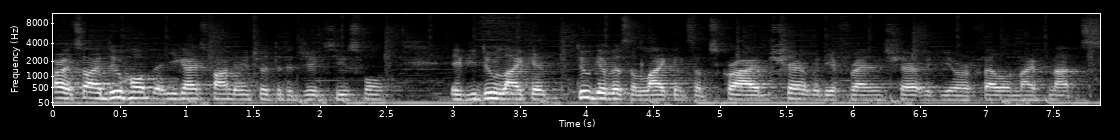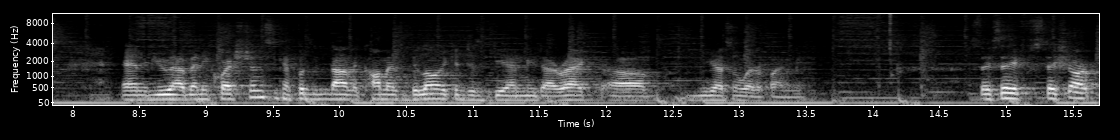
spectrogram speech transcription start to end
All right, so I do hope that you guys found the intro to the jigs useful. If you do like it, do give us a like and subscribe, share it with your friends, share it with your fellow knife nuts. And if you have any questions, you can put them down in the comments below. You can just DM me direct. Uh, you guys know where to find me. Stay safe, stay sharp.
